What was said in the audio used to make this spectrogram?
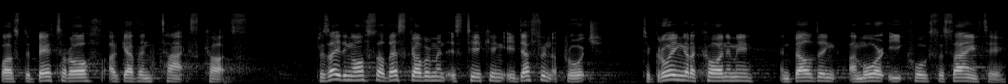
whilst the better off are given tax cuts. Presiding officer, this government is taking a different approach to growing our economy and building a more equal society.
